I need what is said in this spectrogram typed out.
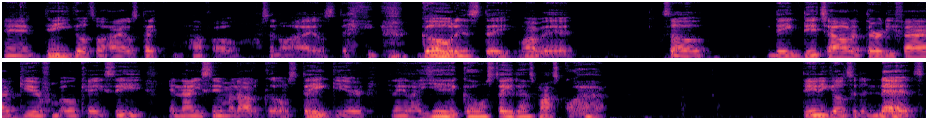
And then he goes to Ohio State. My fault. Said Ohio State. Golden State. My bad. So they ditch all the 35 gear from OKC, and now you see them in all the Golden State gear, and they like, yeah, Golden State, that's my squad. Then he goes to the Nets.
